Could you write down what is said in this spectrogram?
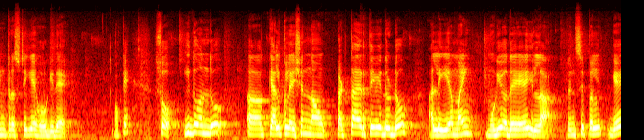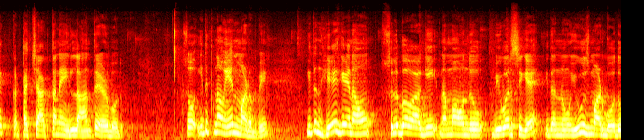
ಇಂಟ್ರೆಸ್ಟಿಗೆ ಹೋಗಿದೆ. ಓಕೆ ಸೊ ಇದೊಂದು ಕ್ಯಾಲ್ಕುಲೇಷನ್ ನಾವು ಕಟ್ತಾ ಇರ್ತೀವಿ ದುಡ್ಡು, ಅಲ್ಲಿ ಇ ಎಂ ಐ ಮುಗಿಯೋದೇ ಇಲ್ಲ. ಪ್ರಿನ್ಸಿಪಲ್ಗೆ ಟಚ್ ಆಗ್ತಾನೇ ಇಲ್ಲ ಅಂತ ಹೇಳ್ಬೋದು. ಸೊ ಇದಕ್ಕೆ ನಾವು ಏನು ಮಾಡಿದ್ವಿ? ಇದನ್ನು ಹೇಗೆ ನಾವು ಸುಲಭವಾಗಿ ನಮ್ಮ ಒಂದು ವ್ಯೂವರ್ಸಿಗೆ ಇದನ್ನು ಯೂಸ್ ಮಾಡ್ಬೋದು,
